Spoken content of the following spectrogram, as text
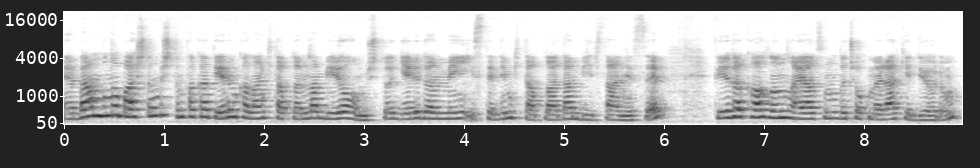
E, Ben buna başlamıştım fakat yarım kalan kitaplarımdan biri olmuştu. Geri dönmeyi istediğim kitaplardan bir tanesi. Frida Kahlo'nun hayatını da çok merak ediyorum.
